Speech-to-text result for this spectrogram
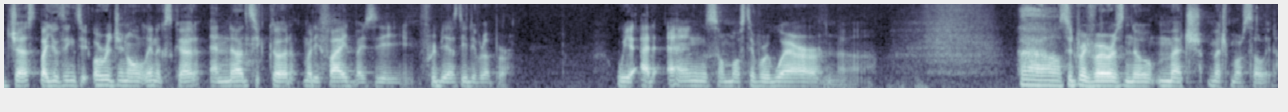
just by using the original Linux code and not the code modified by the FreeBSD developer. We add hangs almost everywhere. And, uh, uh, the driver is now much, much more solid.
